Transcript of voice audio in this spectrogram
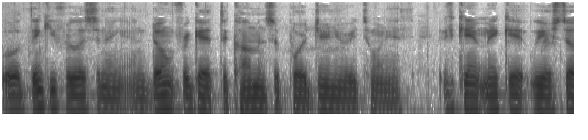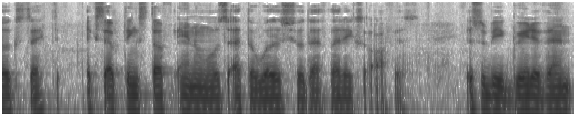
Well, thank you for listening, and don't forget to come and support January 20th. If you can't make it, we are still accept- accepting stuffed animals at the Wethersfield Athletics office. This will be a great event,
